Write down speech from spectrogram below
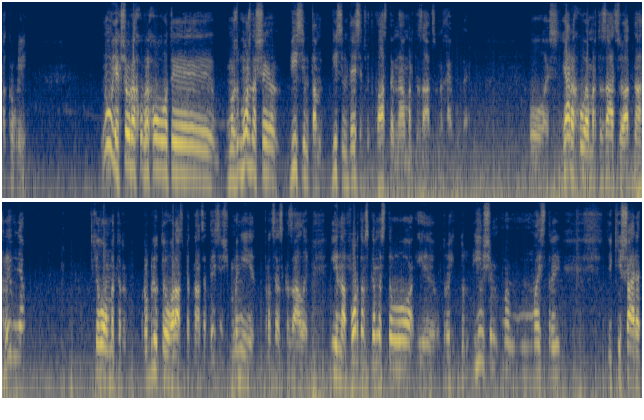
округлі. Ну, якщо враховувати, можна ще 8, там, 8-10 відкласти на амортизацію, нехай буде. Ось. Я рахую амортизацію 1 гривня кілометр. Роблю ТО раз 15 тисяч. Мені про це сказали і на Фордовському СТО, і інші майстри, які шарять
